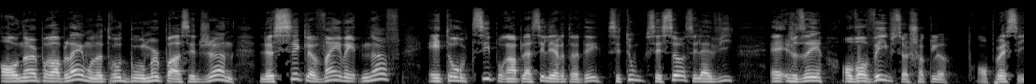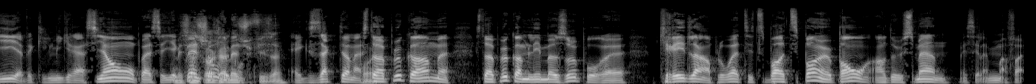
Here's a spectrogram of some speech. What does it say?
on a un problème, on a trop de boomers passés de jeunes. Le cycle 2029 est trop petit pour remplacer les retraités. C'est tout. C'est ça, c'est la vie. Et, je veux dire, on va vivre ce choc-là. On peut essayer avec l'immigration, on peut essayer avec Mais plein ça de jamais suffisant. Exactement. C'est un peu comme c'est un peu comme les mesures pour euh, créer de l'emploi. Tu ne bâtis pas un pont en deux semaines, mais c'est la même affaire.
